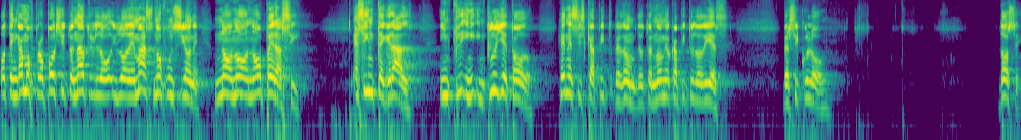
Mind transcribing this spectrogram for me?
o tengamos propósito en algo y lo, y lo demás no funcione. No, no, no opera así. Es integral, incluye todo. Génesis capítulo, perdón, Deuteronomio capítulo 10, versículo 12.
